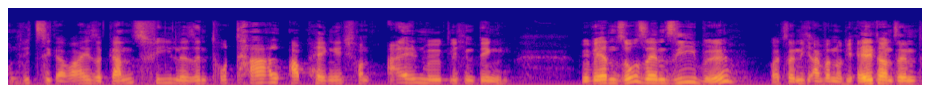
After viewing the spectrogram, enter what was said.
Und witzigerweise, ganz viele sind total abhängig von allen möglichen Dingen. Wir werden so sensibel, weil es ja nicht einfach nur die Eltern sind,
